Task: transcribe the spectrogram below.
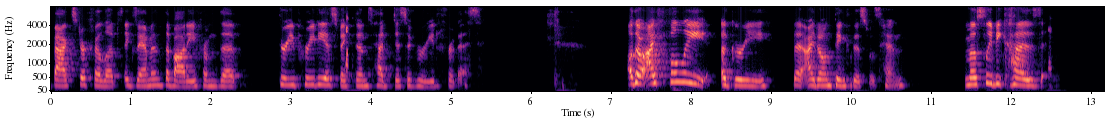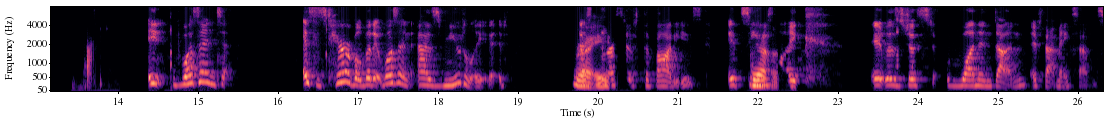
Bagster Phillips examined the body from the three previous victims had disagreed for this. Although I fully agree that I don't think this was him mostly because it wasn't this is terrible but it wasn't as mutilated as the rest of the bodies it seems Yeah. like it was just one and done if that makes sense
